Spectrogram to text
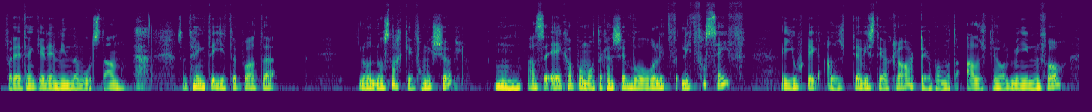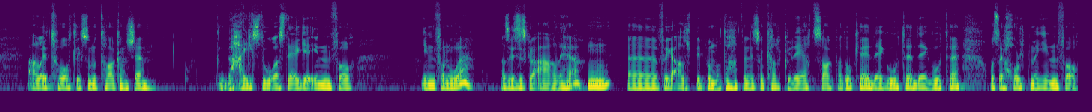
For det tenker jeg det er mindre motstand. Så tenkte jeg etterpå at eh, nå, nå snakker jeg for meg sjøl. Mm. Altså, jeg har på en måte kanskje vært litt, litt for safe. Jeg har gjort det jeg alltid har visst jeg har klart. Jeg har på en måte alltid holdt meg innenfor. Jeg har aldri tålt liksom å ta kanskje det helt store steget innenfor, innenfor noe. Altså Hvis jeg skal være ærlig her. Mm. Eh, for jeg har alltid på en måte hatt en litt sånn kalkulert sak på at ok, det er jeg god til, det er jeg god til, og så har jeg holdt meg innenfor.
